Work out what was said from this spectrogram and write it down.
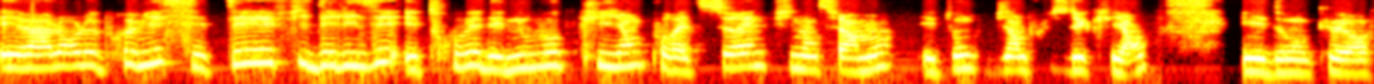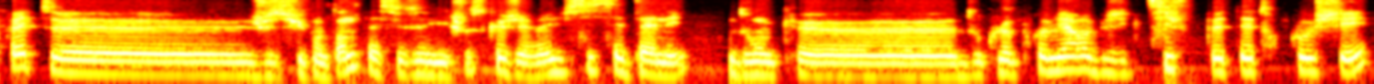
et alors le premier, c'était fidéliser et trouver des nouveaux clients pour être sereine financièrement et donc bien plus de clients. Et donc euh, en fait, euh, je suis contente parce que c'est quelque chose que j'ai réussi cette année. Donc euh, donc le premier objectif peut être coché.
